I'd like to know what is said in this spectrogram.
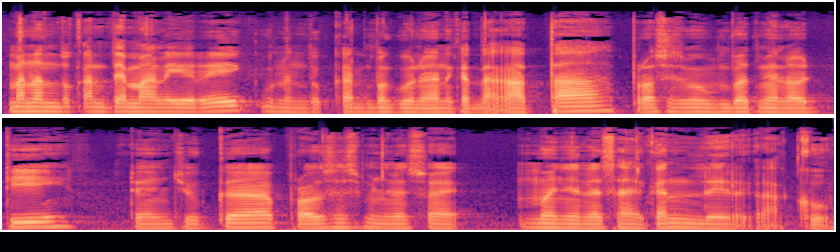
menentukan tema lirik, menentukan penggunaan kata-kata, proses membuat melodi, dan juga proses menyelesaikan lirik lagu.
